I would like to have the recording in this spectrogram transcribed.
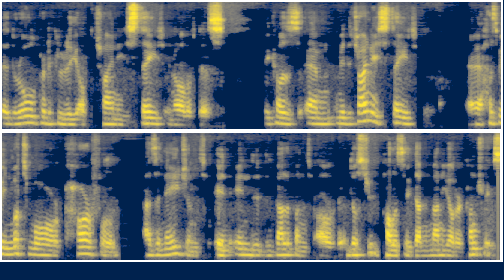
the role, particularly of the Chinese state in all of this. Because, um, I mean, the Chinese state uh, has been much more powerful as an agent in, in the development of industrial policy than many other countries,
